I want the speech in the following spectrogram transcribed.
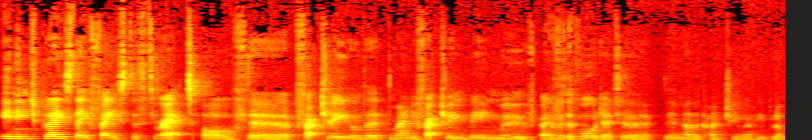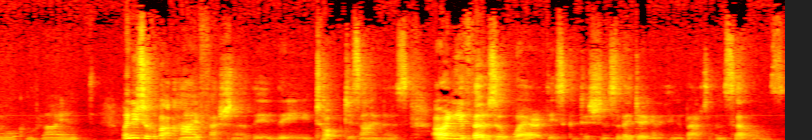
in each place, they face the threat of the factory or the manufacturing being moved over the border to another country where people are more compliant. When you talk about high fashion, the, the top designers, are any of those aware of these conditions? Are they doing anything about it themselves?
